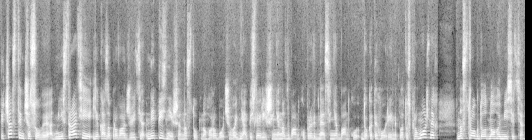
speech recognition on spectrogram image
Під час тимчасової адміністрації, яка запроваджується не пізніше наступного робочого дня після рішення Нацбанку про віднесення банку до категорії неплатоспроможних на строк до одного місяця,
